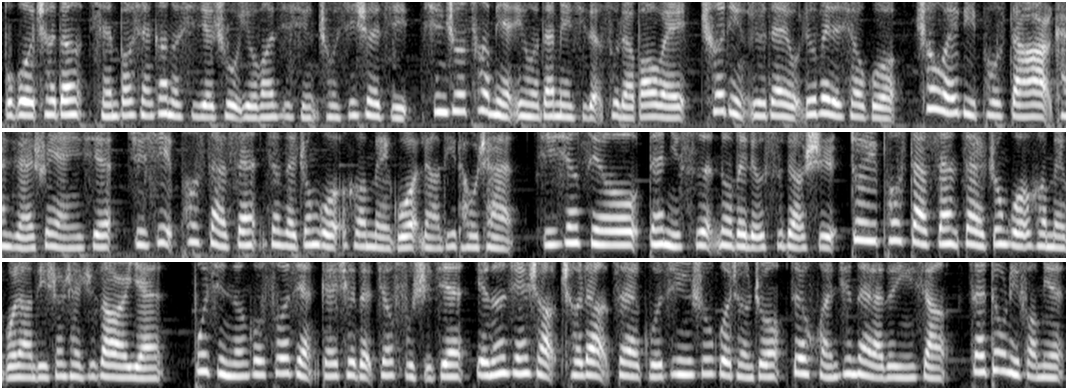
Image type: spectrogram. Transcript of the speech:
不过车灯、前保险杠的细节处有望进行重新设计。新车侧面拥有大面积的塑料包围，车顶略带有溜背的效果，车尾比 Polestar 二看起来顺眼一些。据悉，Polestar 3将在中国和美国两地投。产吉星 COO 丹尼斯诺贝留斯表示，对于 Polestar 3在中国和美国两地生产制造而言，不仅能够缩减该车的交付时间，也能减少车辆在国际运输过程中对环境带来的影响。在动力方面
